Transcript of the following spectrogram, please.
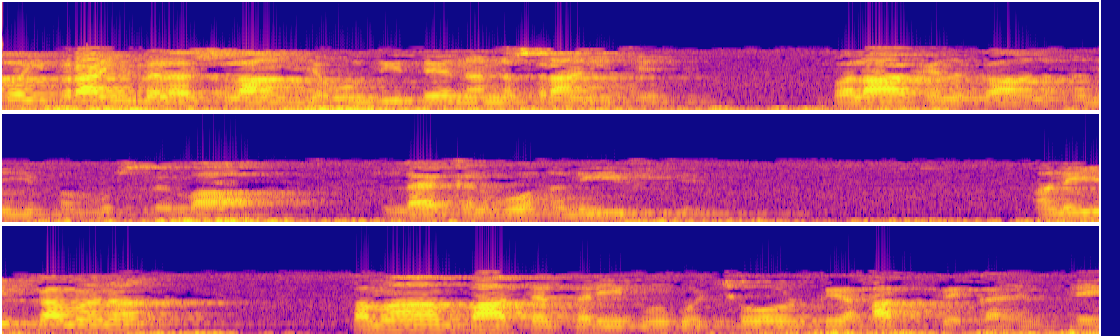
تو ابراہیم علیہ السلام یہودی تھے، نہ نصرانی تھے۔ بلا کے نکان حنیف مسلمہ لیکن وہ حنیف تھے۔ حنیف کا معنی تمام باطل طریقوں کو چھوڑ کے حق پہ قائم تھے،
